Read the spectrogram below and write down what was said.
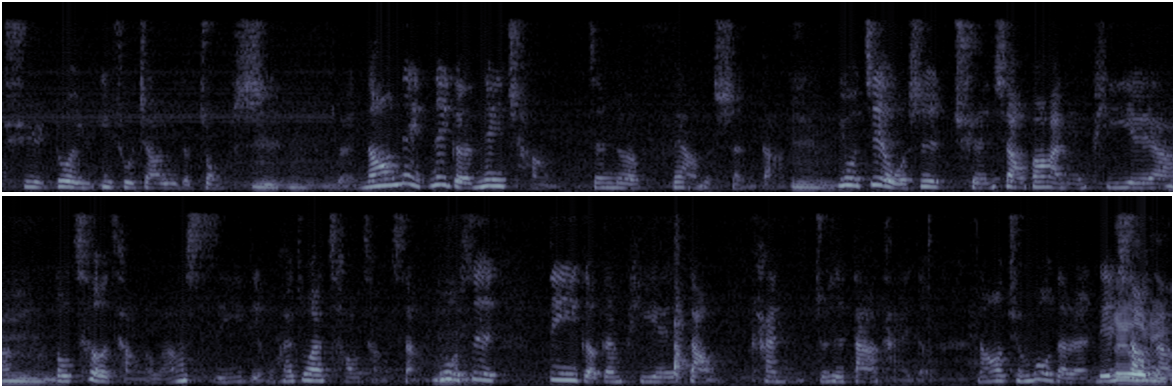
去对于艺术教育的重视。嗯对，然后那那个那一场真的非常的盛大。嗯。因为我记得我是全校，包含连 PA 啊，都撤场了，晚上十一点我还坐在操场上。因为我是第一个跟 P A 到看就是搭台的，然后全部的人连校长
